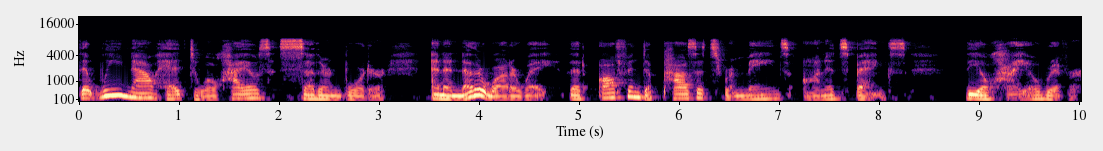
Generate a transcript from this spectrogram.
that we now head to Ohio's southern border and another waterway that often deposits remains on its banks, the Ohio River.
